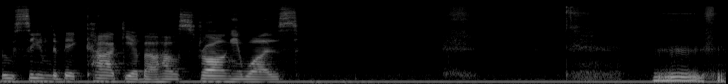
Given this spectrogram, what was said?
who seemed a bit cocky about how strong he was. Hmm. Mm.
